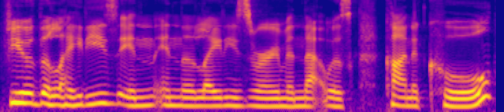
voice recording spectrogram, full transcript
few of the ladies in in the ladies' room, and that was kind of cool.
